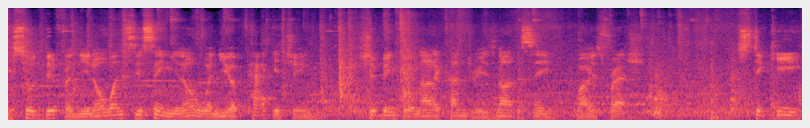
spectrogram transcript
it's so different. You know, once this thing, you know, when you're packaging, shipping to another country is not the same while it's fresh. Sticky.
